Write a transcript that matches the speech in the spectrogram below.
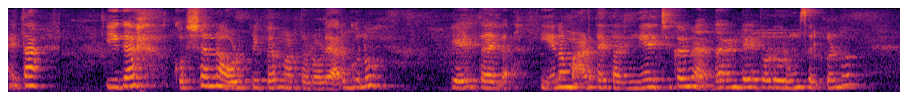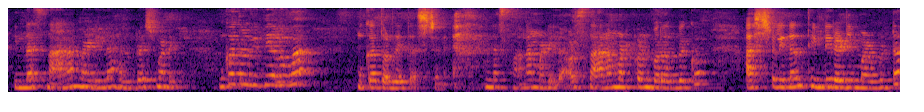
ಆಯಿತಾ? ಈಗ ಕ್ವಶನ್ನ ಅವಳು ಪ್ರಿಪೇರ್ ಮಾಡ್ತಾಳು ಅವಳು ಯಾರಿಗೂ ಹೇಳ್ತಾ ಇಲ್ಲ. ಏನೋ ಮಾಡ್ತಾ ಇದ್ದಾಳೆ. ಇನ್ನೇ ಹೆಚ್ಚು ಕಡಿಮೆ ಅರ್ಧ ಗಂಟೆ ಆಯ್ತವಳು ರೂಮ್ ಸೇರ್ಕೊಂಡು. ಇನ್ನು ಸ್ನಾನ ಮಾಡಿಲ್ಲ, ಹಲ್ ಬ್ರಷ್ ಮಾಡಿ ಮುಖ ತೊಳೆದಿದ್ಯಲ್ವ ಮುಖ ತೊಳೆದೈತೆ ಅಷ್ಟೇ ಇನ್ನು ಸ್ನಾನ ಮಾಡಿಲ್ಲ. ಅವಳು ಸ್ನಾನ ಮಾಡ್ಕೊಂಡು ಬರೋದ್ಬೇಕು ಅಷ್ಟರಲ್ಲಿ ನಾನು ತಿಂಡಿ ರೆಡಿ ಮಾಡಿಬಿಟ್ಟು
